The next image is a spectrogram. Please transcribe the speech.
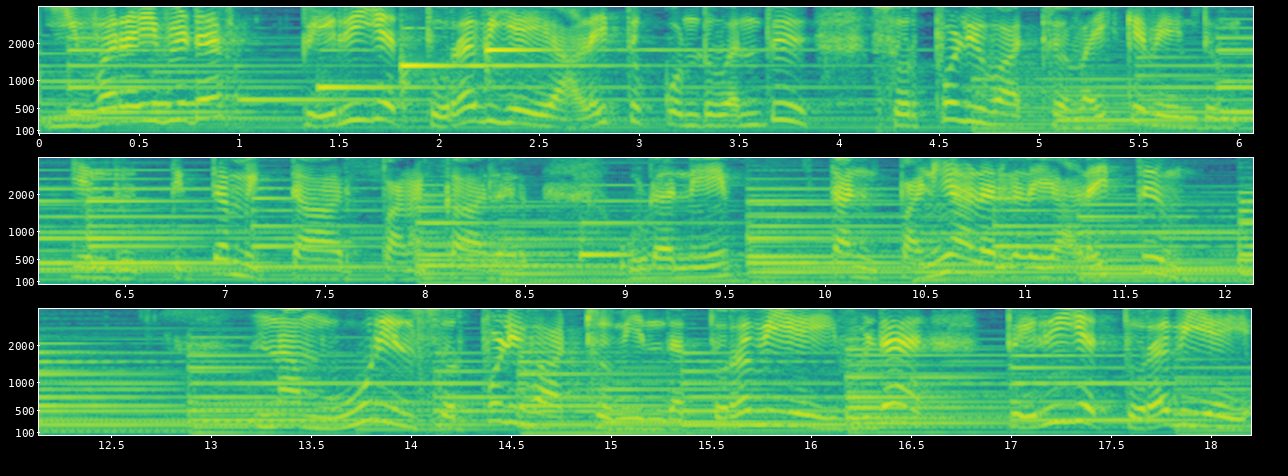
இவரை விட பெரிய துறவியை அழைத்து கொண்டு வந்து சொற்பொழிவாற்ற வைக்க வேண்டும் என்று திட்டமிட்டார் பணக்காரர். உடனே தன் பணியாளர்களை அழைத்து நம் ஊரில் சொற்பொழிவாற்றும் இந்த துறவியை விட பெரிய துறவியை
